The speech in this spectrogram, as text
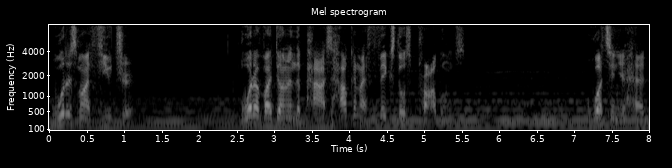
What is my future? What have I done in the past? How can I fix those problems? What's in your head?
